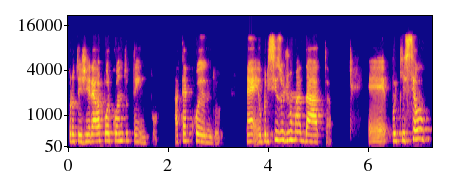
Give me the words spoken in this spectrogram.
proteger ela por quanto tempo? Até quando? Né? Eu preciso de uma data. É, porque se eu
